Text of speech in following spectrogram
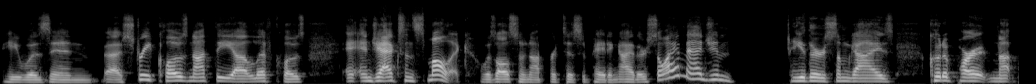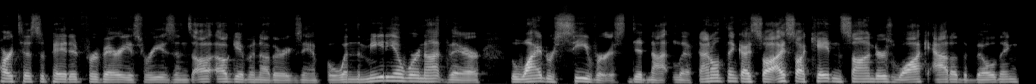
He was in uh, street clothes, not the uh, lift clothes. And, and Jackson Smolik was also not participating either. So I imagine either some guys could have part not participated for various reasons. I'll, I'll, give another example. When the media were not there, the wide receivers did not lift. I don't think I saw. I saw Kaden Saunders walk out of the building,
